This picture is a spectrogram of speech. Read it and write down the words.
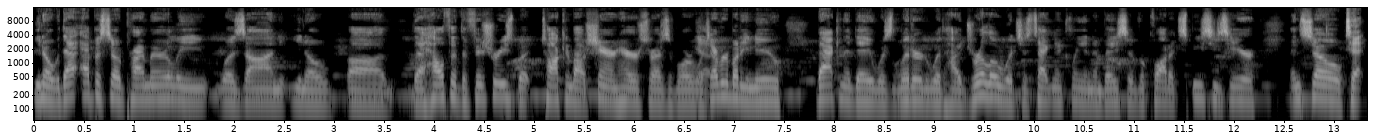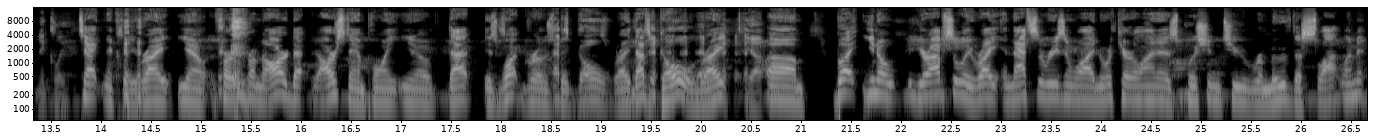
you know, that episode primarily was on, you know, uh, the health of the fisheries, but talking about Shearon Harris Reservoir, which Yeah. everybody knew back in the day was littered with hydrilla, which is technically an invasive aquatic species here. And so, Technically, technically, right? You know, for, from our our standpoint, you know, that is what grows That's big gold. right? That's gold, right? Yeah. Um, but you know, you're absolutely right, and that's the reason why North Carolina is pushing to remove the slot limit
